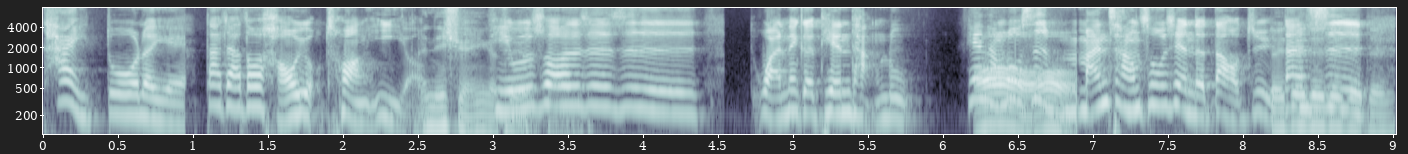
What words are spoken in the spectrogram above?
太多了耶，大家都好有创意哦。哎，。你选一个，比如说，就是玩那个天堂路，天堂路是蛮常出现的道具，但是对，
